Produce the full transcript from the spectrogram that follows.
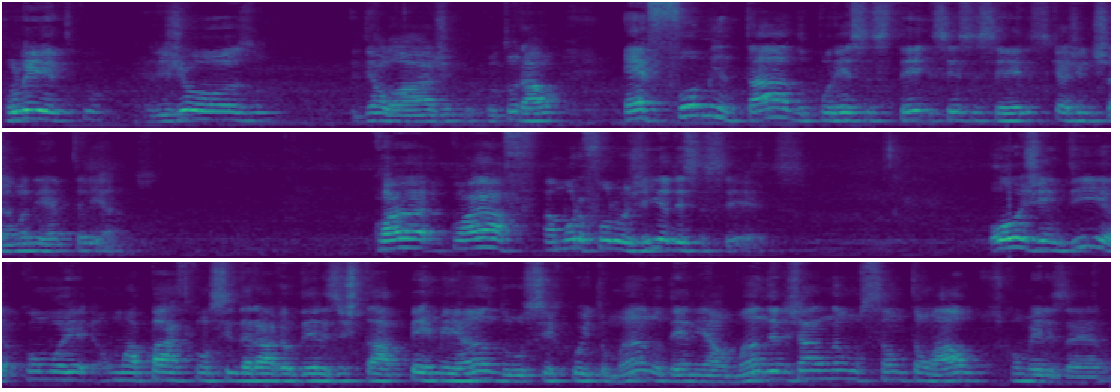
político, religioso, ideológico, cultural, é fomentado por esses, esses seres que a gente chama de reptilianos. Qual é, qual é a, a morfologia desses seres? Hoje em dia, como uma parte considerável deles está permeando o circuito humano, o DNA humano, eles já não são tão altos como eles eram.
